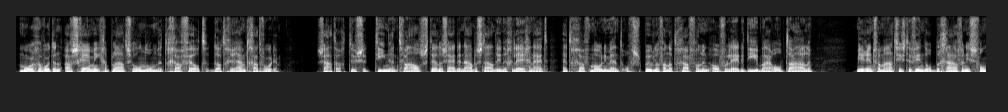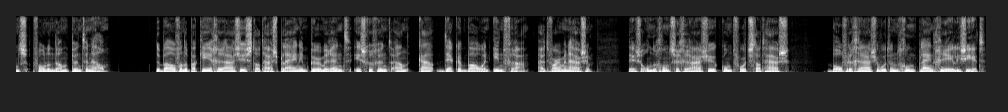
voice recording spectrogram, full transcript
Morgen wordt een afscherming geplaatst rondom het grafveld dat geruimd gaat worden. Zaterdag tussen 10 en 12 stellen zij de nabestaanden in de gelegenheid het grafmonument of spullen van het graf van hun overleden dierbaren op te halen. Meer informatie is te vinden op begrafenisfondsvolendam.nl. De bouw van de parkeergarage Stadhuisplein in Purmerend is gegund aan K. Dekkerbouw en Infra uit Warmenhuizen. Deze ondergrondse garage komt voor het stadhuis. Boven de garage wordt een groen plein gerealiseerd.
